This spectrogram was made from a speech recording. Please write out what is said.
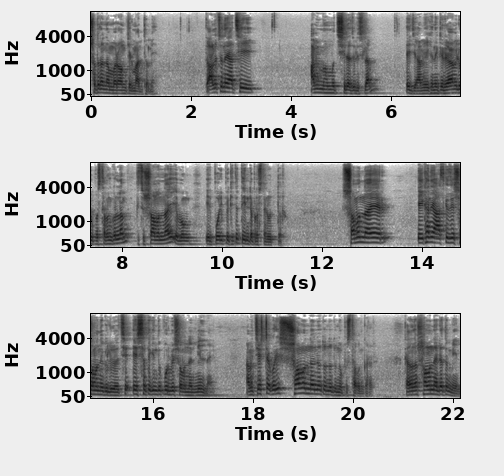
সতেরো নম্বর অঙ্কের মাধ্যমে। তো আলোচনায় আছি আমি মোহাম্মদ সিরাজুল ইসলাম। এই যে আমি এখানে একটি রেওয়ামিল উপস্থাপন করলাম, কিছু সমন্বয় এবং এর পরিপ্রেক্ষিতে তিনটা প্রশ্নের উত্তর। সমন্বয়ের এইখানে আজকে যে সমন্বয়গুলি রয়েছে, এর সাথে কিন্তু পূর্বের সমন্বয়ের মিল নাই। আমি চেষ্টা করি সমন্বয় নতুন নতুন উপস্থাপন করার। কেননা সমন্বয়টা তো মেন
